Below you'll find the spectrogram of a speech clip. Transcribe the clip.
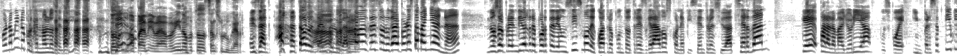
Bueno, a mí no porque no lo sentí. Todo, pero- no, para, mí, para mí no, todo está en su lugar. Exacto, todo está en su lugar, Ah. todo está en su lugar, pero esta mañana nos sorprendió el reporte de un sismo de 4.3 grados con epicentro en Ciudad Cerdán, que para la mayoría pues fue imperceptible.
